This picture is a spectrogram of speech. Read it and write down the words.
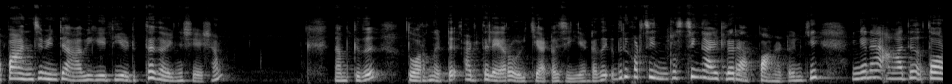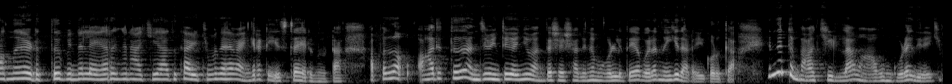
അപ്പോൾ അഞ്ച് മിനിറ്റ് ആവി കയറ്റി എടുത്ത കഴിഞ്ഞ ശേഷം നമുക്കിത് തുറന്നിട്ട് അടുത്ത ലെയർ ഒഴിക്കുക കേട്ടോ ചെയ്യേണ്ടത്. ഇതൊരു കുറച്ച് ഇൻട്രസ്റ്റിംഗ് ആയിട്ടുള്ള ഒരു അപ്പാണ് കേട്ടോ. എനിക്ക് ഇങ്ങനെ ആദ്യം തുറന്ന് എടുത്ത് പിന്നെ ലെയർ ഇങ്ങനെ ആക്കി അത് കഴിക്കുമ്പോൾ തന്നെ ഭയങ്കര ടേസ്റ്റ് ആയിരുന്നു കേട്ടോ. അപ്പോൾ ആദ്യത്തെ അഞ്ച് മിനിറ്റ് കഴിഞ്ഞ് വന്ന ശേഷം അതിന് മുകളിൽ ഇതേപോലെ നെയ്യ് തടവി കൊടുക്കുക. എന്നിട്ട് ബാക്കിയുള്ള മാവും കൂടെ ഇതിലേക്ക്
